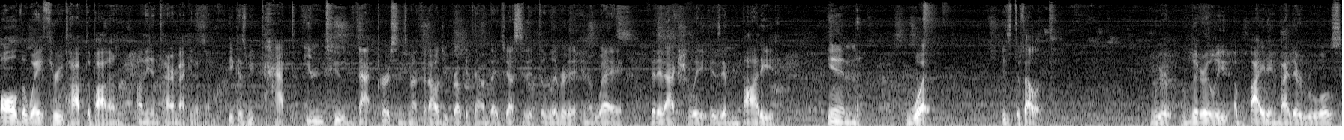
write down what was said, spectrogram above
all the way through top to bottom on the entire mechanism because we tapped into that person's methodology, broke it down, digested it, delivered it in a way that it actually is embodied in what is developed. We're literally abiding by their rules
